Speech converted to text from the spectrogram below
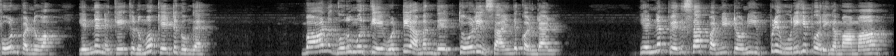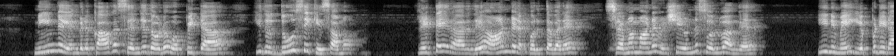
ஃபோன் பண்ணுவான். என்னென்ன கேட்கணுமோ கேட்டுக்கோங்க. பானு குருமூர்த்தியை ஒட்டி அமர்ந்து தோளில் சாய்ந்து கொண்டாள். என்ன பெருசா பண்ணிட்டோன்னு இப்படி உருகி போறீங்க மாமா? நீங்க எங்களுக்காக செஞ்சதோட ஒப்பிட்டா இது தூசிக்கு சமம். ரிட்டையர் ஆகிறது ஆண்களை பொறுத்தவரை சிரமமான விஷயம்னு சொல்லுவாங்க இனிமே எப்படிடா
